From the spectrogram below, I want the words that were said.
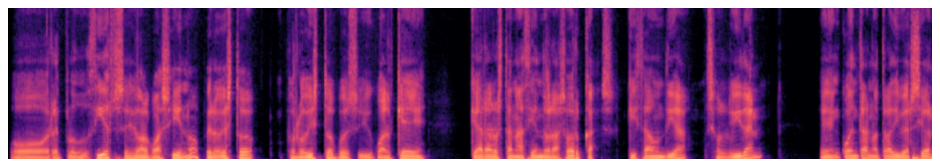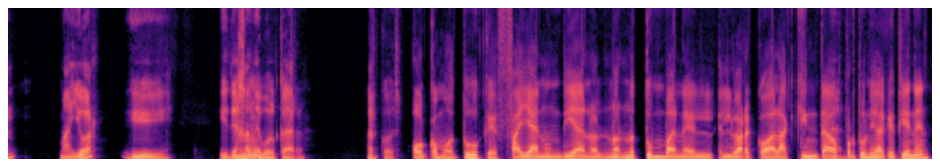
o reproducirse o algo así, ¿no? Pero esto, por lo visto, pues igual que, que ahora lo están haciendo las orcas, quizá un día se olvidan, encuentran otra diversión mayor y, y dejan Mm. de volcar barcos. O como tú, que fallan un día, no, no- no tumban el, el barco a la quinta Claro. oportunidad que tienen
